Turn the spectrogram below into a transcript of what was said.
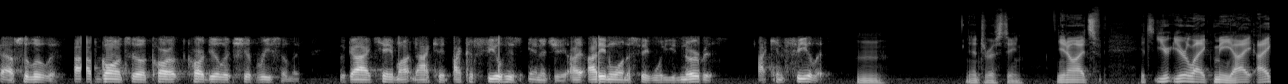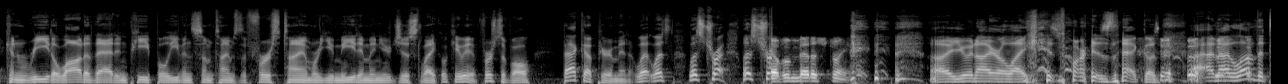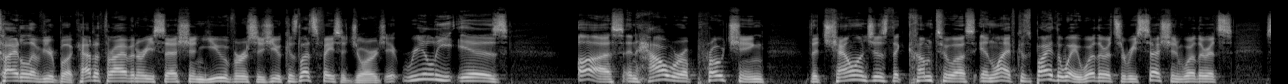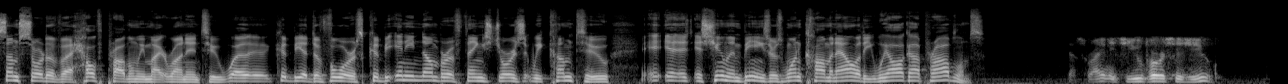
Absolutely. I've gone to a car car dealership recently. The guy came out and I could I could feel his energy. I, I didn't want to say, "Were you nervous?" I can feel it. Hmm. Interesting. You know, it's it's you're, you're like me. I, I can read a lot of that in people, even sometimes the first time where you meet them and you're just like, okay, wait. First of all, back up here a minute. Let, let's let's try let's try. Never met a stranger. Uh, you and I are like as far as that goes. and I love the title of your book, How to Thrive in a Recession: You versus You. Because let's face it, George, it really is us and how we're approaching the challenges that come to us in life. Because, by the way, whether it's a recession, whether it's some sort of a health problem we might run into, whether it could be a divorce, could be any number of things, George, that we come to as human beings. There's one commonality: we all got problems. That's right. It's you versus you.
